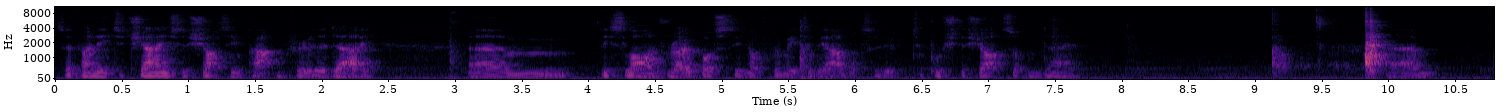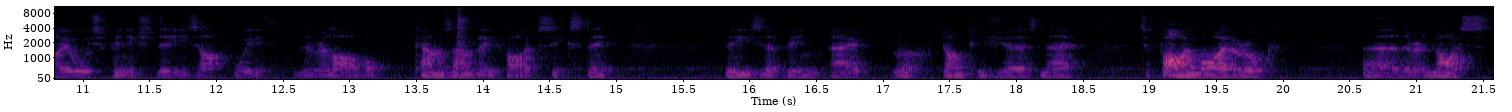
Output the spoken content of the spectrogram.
So if I need to change the shotting pattern through the day, um, this line's robust enough for me to be able to, to push the shots up and down. Um, I always finish these off with the reliable Kamasan B560. These have been out donkey's years now. It's a fine wire hook. Uh, they're a nice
